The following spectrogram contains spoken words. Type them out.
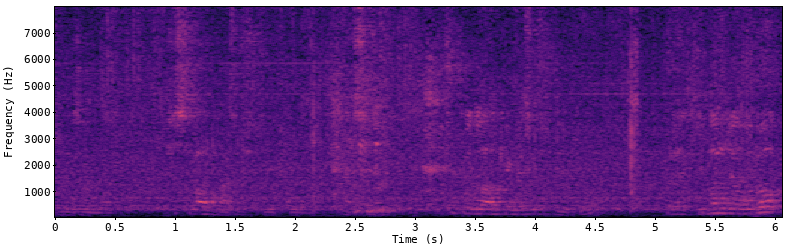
그래서 뭐 PC방도 갔을 수도 있고 같이 축구도 함께 했을 수도 있고 그래서 기본적으로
